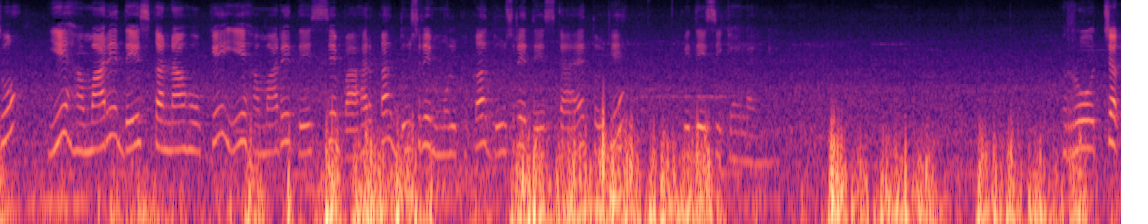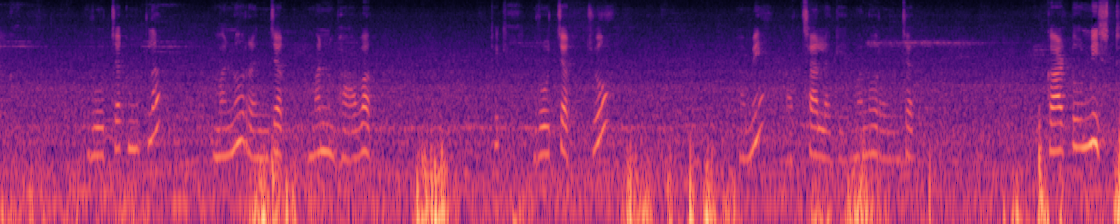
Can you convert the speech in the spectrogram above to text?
तो ये हमारे देश का ना हो के ये हमारे देश से बाहर का, दूसरे मुल्क का, दूसरे देश का है तो ये विदेशी कहलाएँगे। रोचक। रोचक मतलब मनोरंजक मन भावक ठीक है? रोचक जो हमें अच्छा लगे, मनोरंजक। कार्टूनिस्ट।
